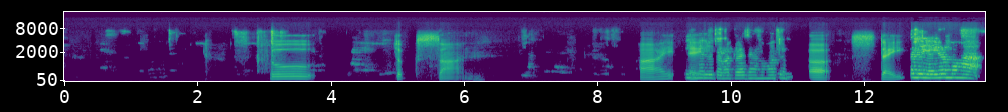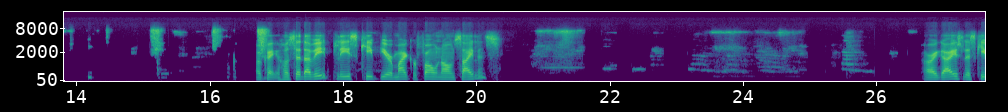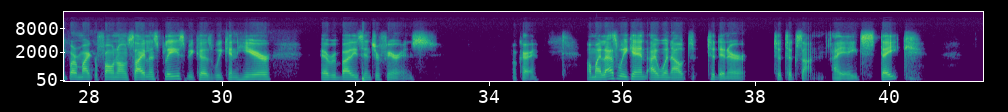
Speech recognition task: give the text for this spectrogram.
to Tucson. I Y en el ate a a steak. Cuando ya íbamos a... Okay, Jose David, please keep your microphone on silence. All right, guys, let's keep our microphone on silence, please, because we can hear everybody's interference. Okay. On my last weekend, I went out to dinner to Tucson. I ate steak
